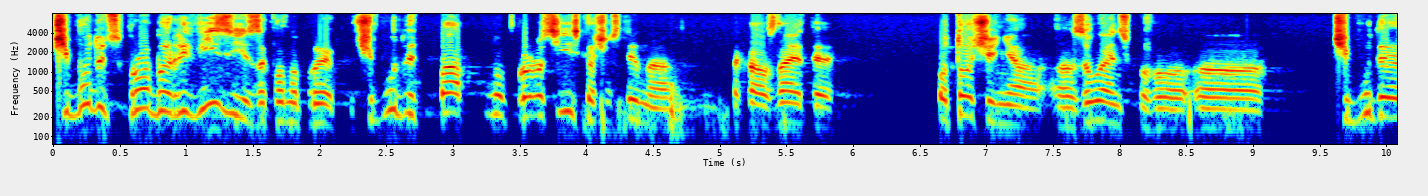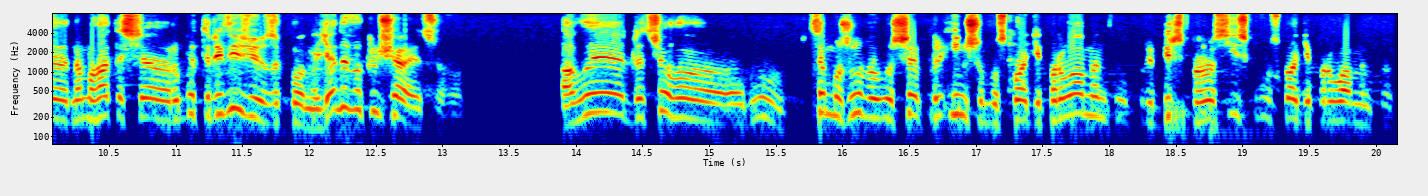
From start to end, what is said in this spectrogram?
Чи будуть спроби ревізії законопроекту, чи буде та ну, проросійська частина, така, знаєте, оточення е, Зеленського, е, чи буде намагатися робити ревізію закону? Я не виключаю цього. Але для цього ну, це можливо лише при іншому складі парламенту, при більш проросійському складі парламенту.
